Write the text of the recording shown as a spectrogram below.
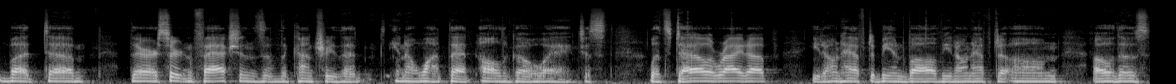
but um, there are certain factions of the country that you know want that all to go away. Just let's dial it right up. You don't have to be involved. You don't have to own. Oh, those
